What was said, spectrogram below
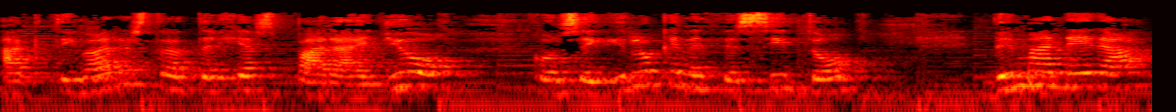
activar estrategias para yo conseguir lo que necesito de manera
